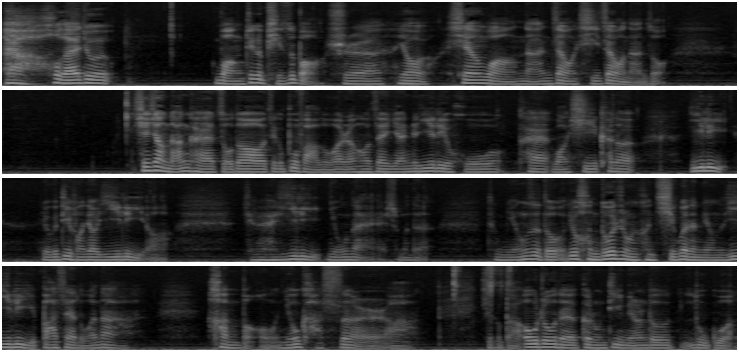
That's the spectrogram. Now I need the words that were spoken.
哎呀，后来就往这个匹兹堡是要先往南，再往西，再往南走。先向南开，走到这个布法罗，然后再沿着伊利湖开往西，开到伊利，有个地方叫伊利啊，这个伊利牛奶什么的，这名字都有很多这种很奇怪的名字，伊利、巴塞罗那、汉堡、纽卡斯尔啊，这个把欧洲的各种地名都路过了。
